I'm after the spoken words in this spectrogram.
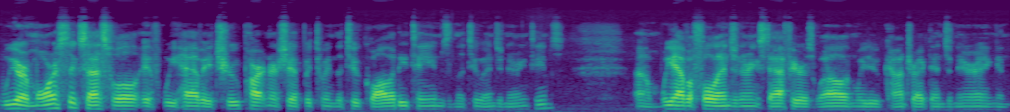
we are more successful if we have a true partnership between the two quality teams and the two engineering teams. Um, we have a full engineering staff here as well, and we do contract engineering and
